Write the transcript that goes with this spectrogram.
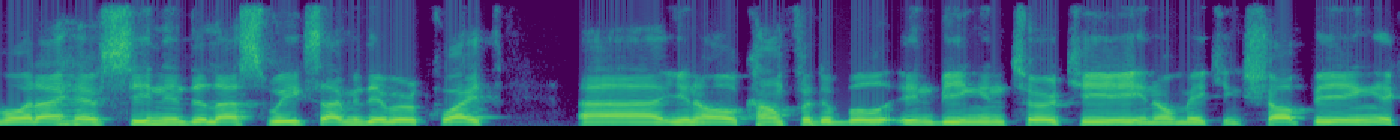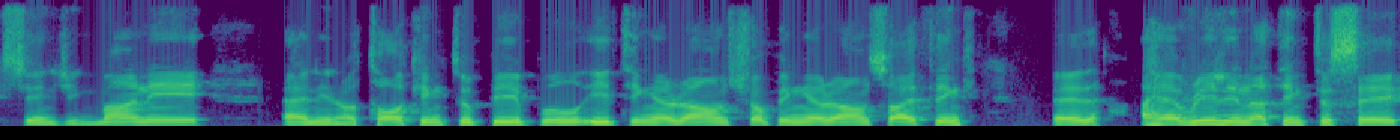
what I have seen in the last weeks, I mean, they were quite, uh, you know, comfortable in being in Turkey. You know, making shopping, exchanging money, and you know, talking to people, eating around, shopping around. So I think uh, I have really nothing to say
